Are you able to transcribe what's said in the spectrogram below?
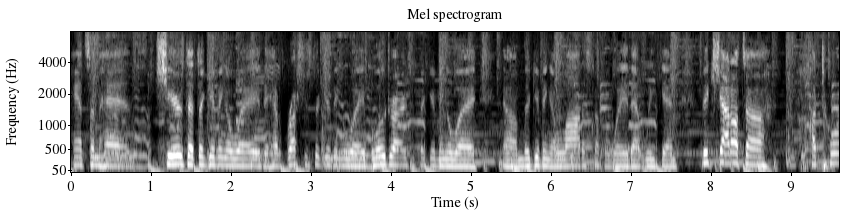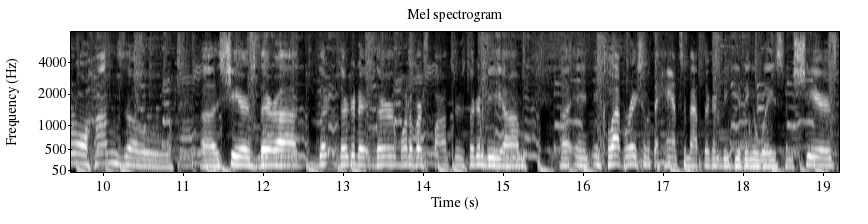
Handsome has shears that they're giving away. They have brushes they're giving away, blow dryers that they're giving away. Um, they're giving a lot of stuff away that weekend. Big shout out to Hattori Hanzo uh, shears. They're, uh, they're they're gonna they're one of our sponsors. They're gonna be um, uh, in, in, collaboration with the Handsome app. They're gonna be giving away some shares,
